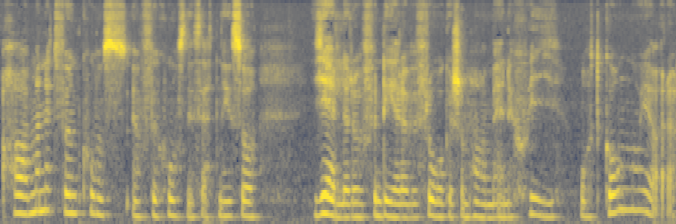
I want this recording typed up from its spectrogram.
Har man ett funktions, en funktionsnedsättning så gäller det att fundera över frågor som har med energiåtgång att göra.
